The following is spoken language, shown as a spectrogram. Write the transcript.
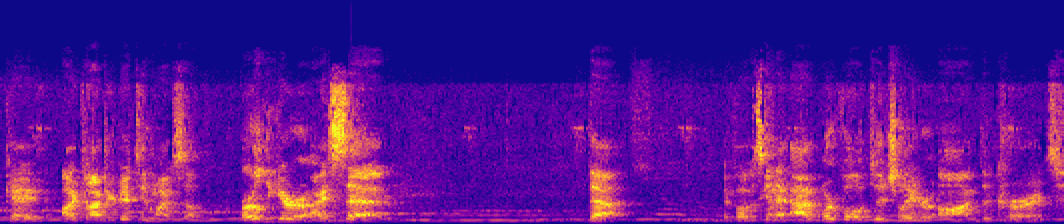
okay, I contradicted myself. Earlier I said that if I was going to add more voltage later on, the current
